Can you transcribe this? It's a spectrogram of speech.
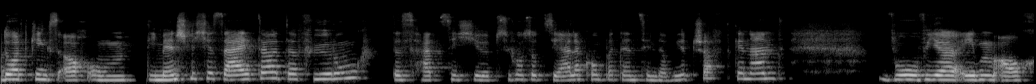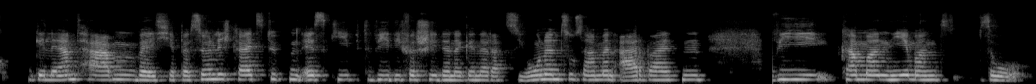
dort ging es auch um die menschliche Seite der Führung. Das hat sich äh, psychosoziale Kompetenz in der Wirtschaft genannt, wo wir eben auch gelernt haben, welche Persönlichkeitstypen es gibt, wie die verschiedenen Generationen zusammenarbeiten, wie kann man jemand so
